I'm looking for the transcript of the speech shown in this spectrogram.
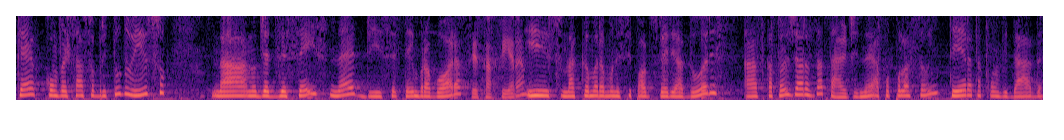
quer conversar sobre tudo isso na, no dia 16 né, de setembro agora. Sexta-feira. Isso, na Câmara Municipal dos Vereadores, às 14 horas da tarde. Né? A população inteira está convidada.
